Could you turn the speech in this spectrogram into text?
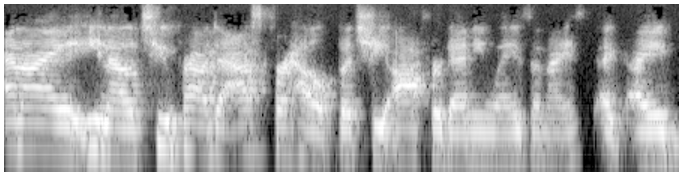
and I, you know, too proud to ask for help, but she offered anyways, and I, I,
